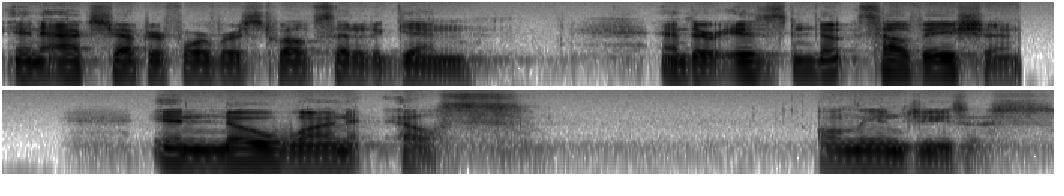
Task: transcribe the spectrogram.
in Acts chapter 4, verse 12, said it again. And there is no salvation in no one else, only in Jesus.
